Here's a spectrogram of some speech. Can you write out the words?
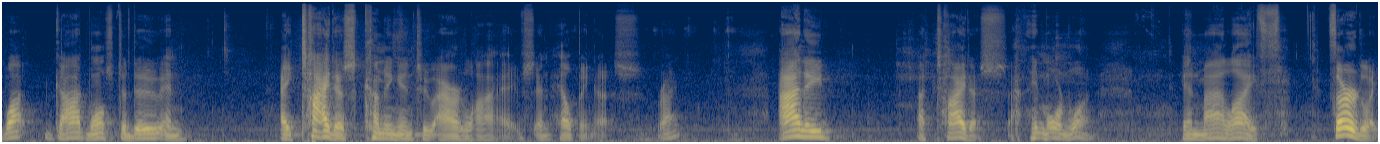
what God wants to do and a Titus coming into our lives and helping us, right? I need a Titus, I need more than one in my life. Thirdly,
